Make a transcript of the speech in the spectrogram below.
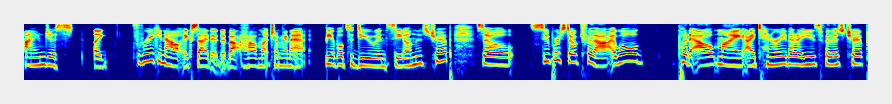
I'm just like freaking out excited about how much I'm going to be able to do and see on this trip. So super stoked for that. I will put out my itinerary that I use for this trip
